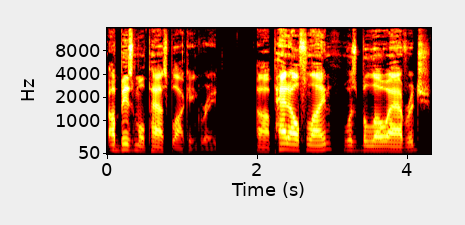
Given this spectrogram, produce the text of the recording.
abysmal pass blocking grade. Uh, Pat Elflein was below average,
